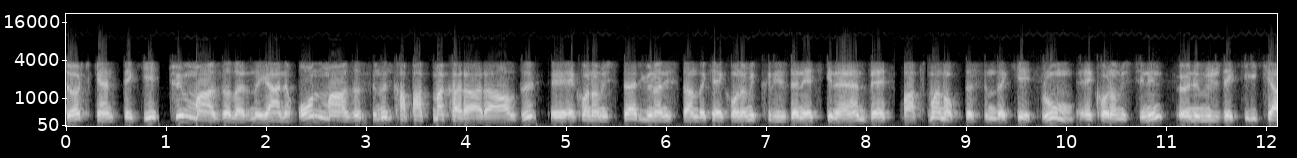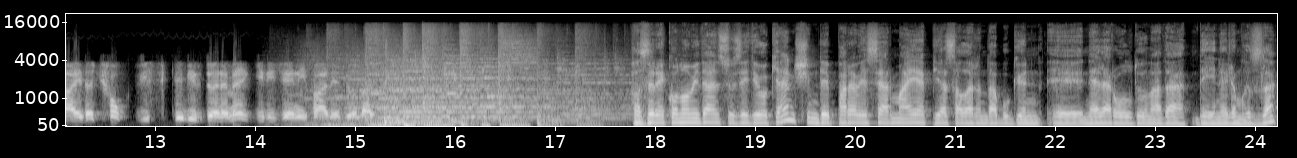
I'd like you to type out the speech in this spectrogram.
dört kentteki tüm mağazalarını yani 10 mağazasını kapatma kararı aldı. Ee, ekonomistler Yunanistan'daki ekonomik krizden etkilenen ve batma noktasındaki Rum ekonomisinin önümüzdeki iki ayda çok riskli bir döneme gireceğini ifade ediyorlar. Hazır ekonomiden söz ediyorken şimdi para ve sermaye piyasalarında bugün e, neler olduğuna da değinelim hızla.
